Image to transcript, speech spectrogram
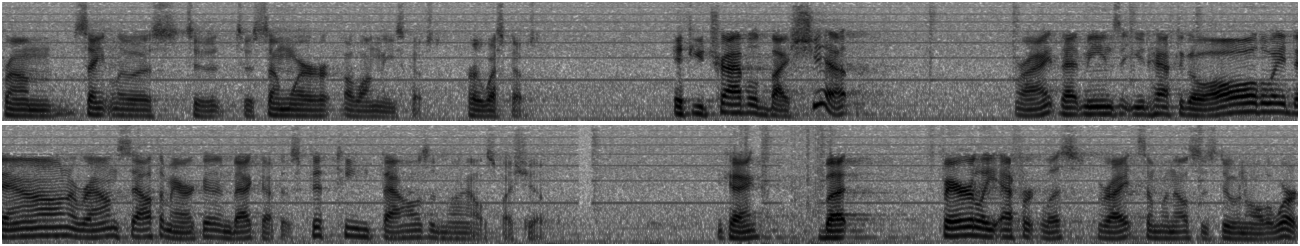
from St. Louis to, to somewhere along the East Coast or the West Coast. If you traveled by ship, right, that means that you'd have to go all the way down around South America and back up. It's 15,000 miles by ship. Okay? But fairly effortless, right? Someone else is doing all the work.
